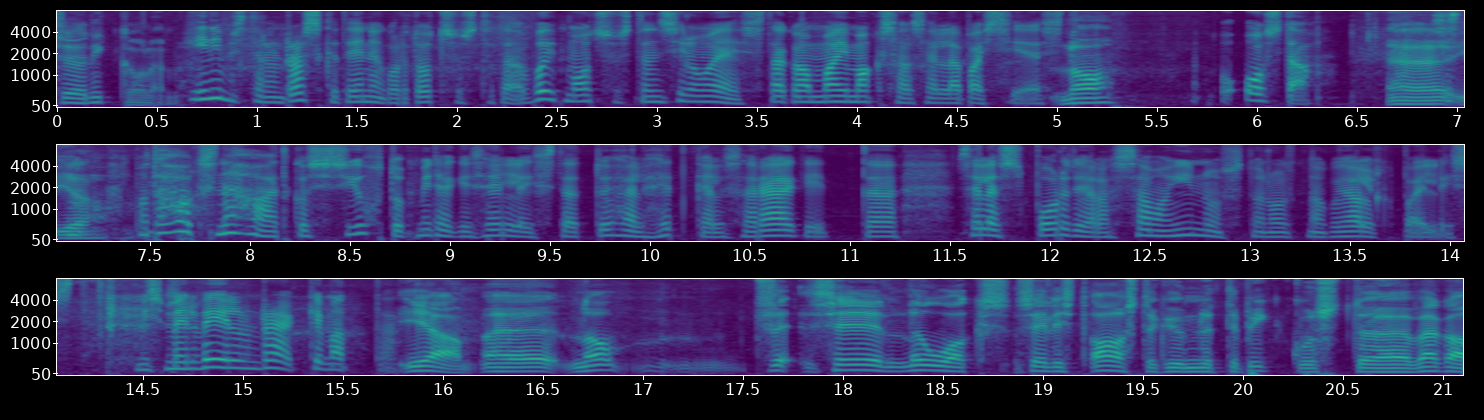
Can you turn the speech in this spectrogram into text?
see on ikka olemas. inimestel on raske teinekord otsustada, võib ma otsustan sinu eest, aga ma ei maksa selle passi eest. noh osta Äh, ma, ma tahaks näha, et kas juhtub midagi sellist, et ühel hetkel sa räägid äh, sellest spordialast sama innustunult nagu jalgpallist, mis meil veel on rääkimata. ja äh, no see, see nõuaks sellist aastakümnete pikkust väga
